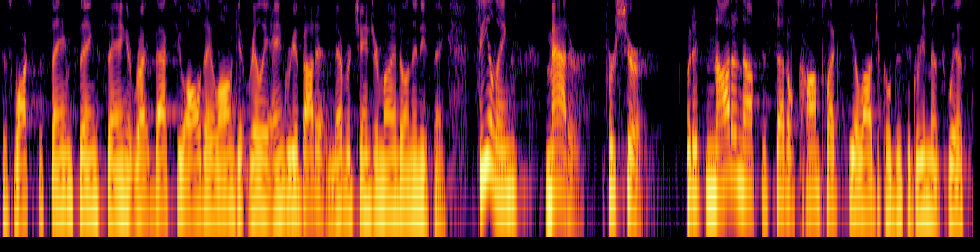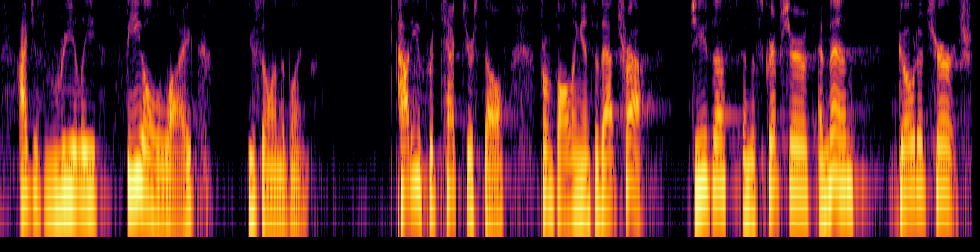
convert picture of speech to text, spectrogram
Just watch the same thing, saying it right back to you all day long, get really angry about it, and never change your mind on anything. Feelings matter, for sure. But it's not enough to settle complex theological disagreements with, I just really feel like you fill in the blanks. How do you protect yourself from falling into that trap? Jesus and the scriptures, and then go to church.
